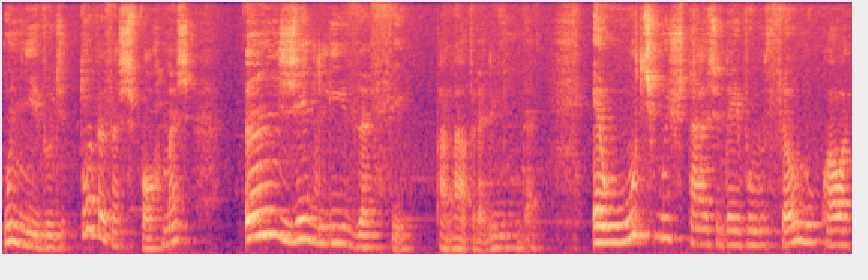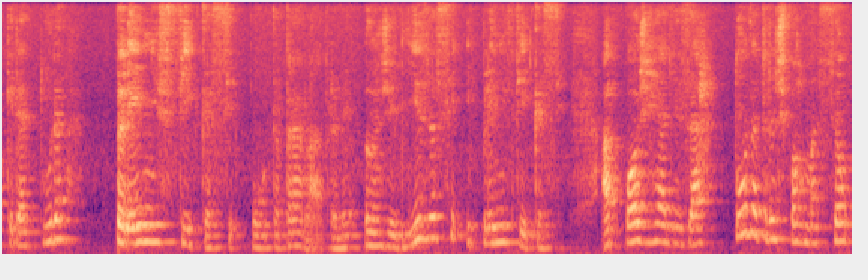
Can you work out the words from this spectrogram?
o nível de todas as formas, angeliza-se. Palavra linda é o último estágio da evolução no qual a criatura plenifica-se, outra palavra, né? Angeliza-se e plenifica-se, após realizar toda a transformação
